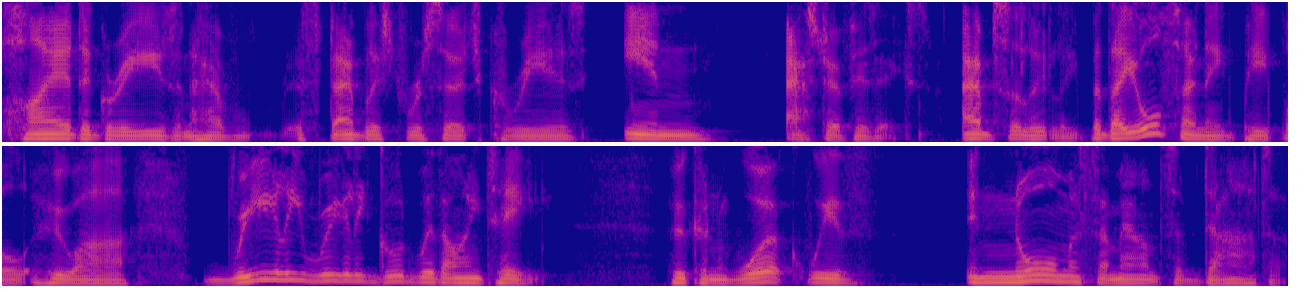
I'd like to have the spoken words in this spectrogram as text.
higher degrees and have established research careers in astrophysics. Absolutely. But they also need people who are really, really good with IT, who can work with enormous amounts of data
